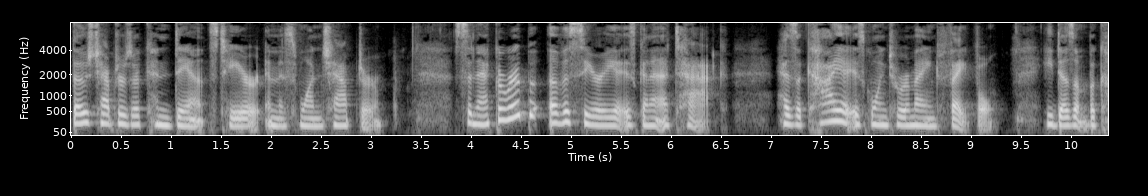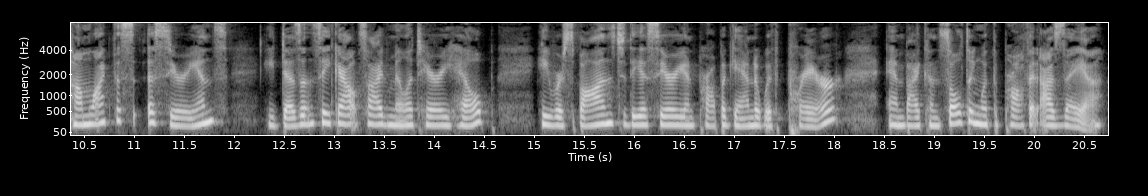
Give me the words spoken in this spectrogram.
those chapters are condensed here in this one chapter. Sennacherib of Assyria is going to attack. Hezekiah is going to remain faithful. He doesn't become like the Assyrians. He doesn't seek outside military help. He responds to the Assyrian propaganda with prayer and by consulting with the prophet Isaiah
